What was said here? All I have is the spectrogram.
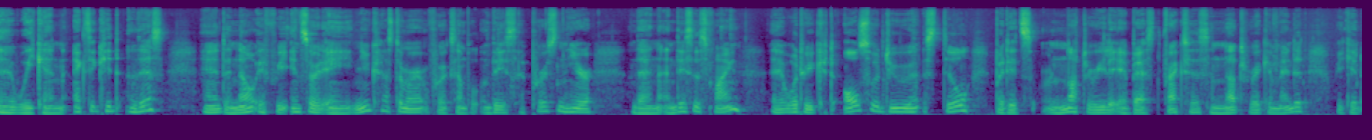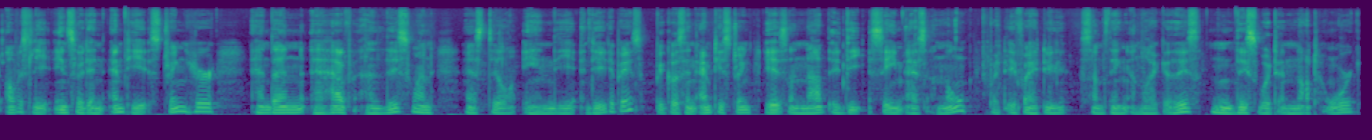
uh, we can execute this and now if we insert a new customer for example this person here then and this is fine uh, what we could also do still, but it's not really a best practice and not recommended, we could obviously insert an empty string here and then have this one uh, still in the database because an empty string is not the same as a null. But if I do something like this, this would not work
